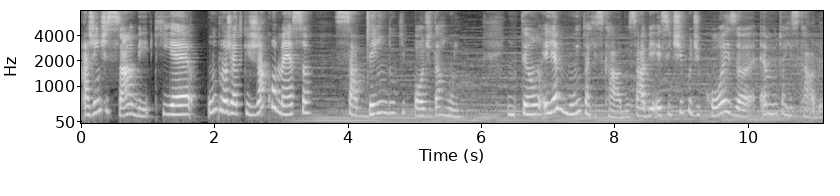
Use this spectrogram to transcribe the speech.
a gente sabe que é um projeto que já começa sabendo que pode dar ruim. Então, ele é muito arriscado, sabe? Esse tipo de coisa é muito arriscada.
